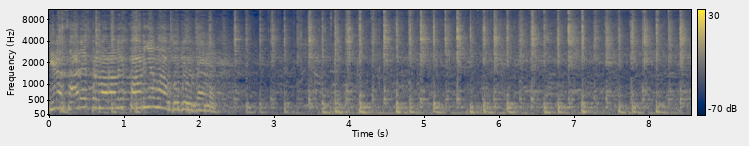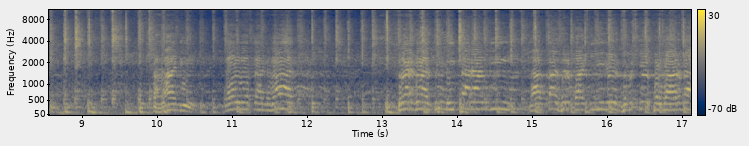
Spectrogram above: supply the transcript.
ਇਹਨਾਂ ਸਾਰੇ ਪਰਿਵਾਰਾਂ ਲਈ ਤਾੜੀਆਂ ਮਾਰ ਦਿਓ ਜ਼ੋਰਦਾਰ ਹਾਂਜੀ, ਬਹੁਤ ਬਹੁਤ ਧੰਨਵਾਦ। ਸਵਰਗਵਾਸੀ ਨੀਤਾ ਰਾਮ ਜੀ ਸਾਬਕਾ ਸਰਪੰਚ ਜੀ ਦੇ ਸਮੁੱਚੇ ਪਰਿਵਾਰ ਦਾ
